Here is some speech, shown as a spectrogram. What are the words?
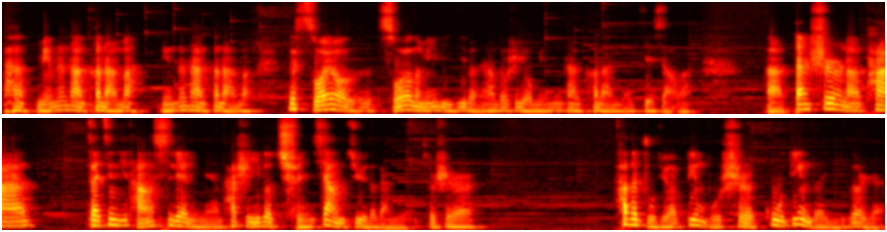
《名侦探柯南》吧，《名侦探柯南》吧。这所有所有的谜底基本上都是由名侦探柯南来揭晓了，啊，但是呢，他在荆棘堂系列里面，它是一个群像剧的感觉，就是它的主角并不是固定的一个人，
